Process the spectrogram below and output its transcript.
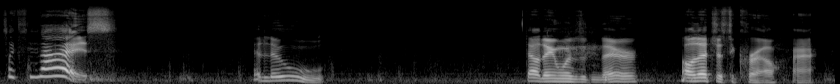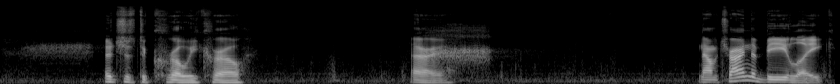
This looks nice. Hello. Doubt anyone's in there. Oh, that's just a crow. Ah. It's just a crowy crow. Alright. Now I'm trying to be like...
